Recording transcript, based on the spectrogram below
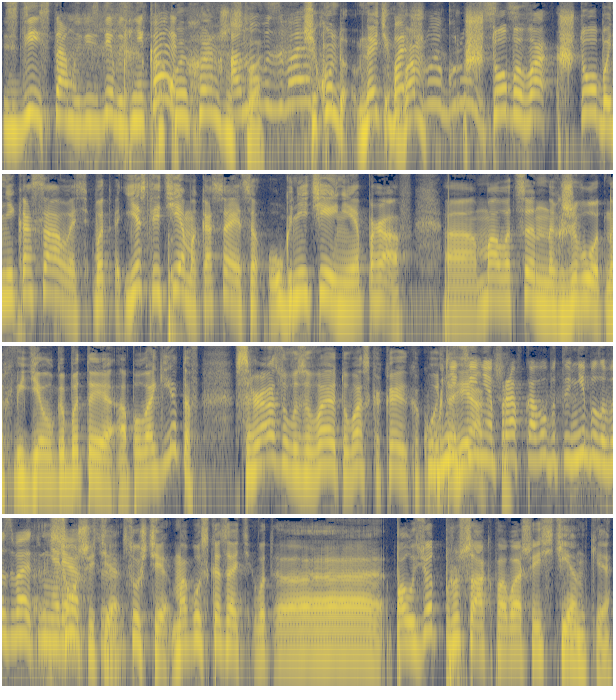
здесь, там и везде возникает, Какое ханжество? оно вызывает Секунду, знаете, большую вам, грусть. что бы, ва- что бы ни касалось, вот если тема касается угнетения прав а, малоценных животных в виде ЛГБТ-апологетов, сразу вызывают у вас какая, какую-то Угнетение реакцию. прав кого бы то ни было вызывает у меня Слушайте, реакцию. слушайте, могу сказать, вот э, ползет прусак по вашей стенке,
